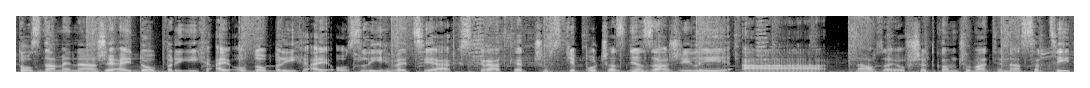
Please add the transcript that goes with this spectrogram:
to znamená, že aj dobrých, aj o dobrých, aj o zlých veciach, skrátka, čo ste počas dňa zažili a naozaj o všetkom, čo máte na srdci,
